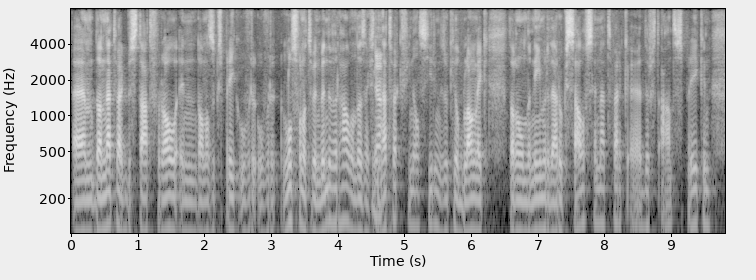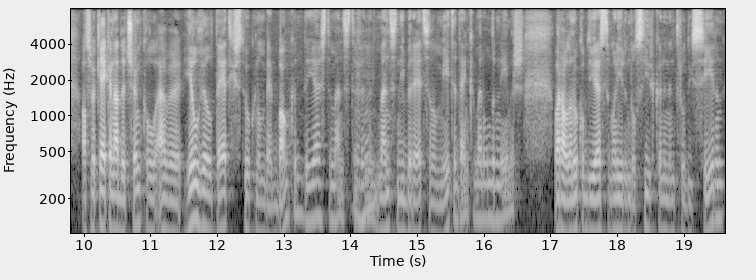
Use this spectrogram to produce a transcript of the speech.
Um, dat netwerk bestaat vooral in, dan als ik spreek over, over los van het win-win verhaal, want dat is echt ja. netwerkfinanciering. Het is ook heel belangrijk dat een ondernemer daar ook zelf zijn netwerk uh, durft aan te spreken. Als we kijken naar de Chunkel, hebben we heel veel tijd gestoken om bij banken de juiste mensen te vinden. Mm -hmm. Mensen die bereid zijn om mee te denken met ondernemers, waar we dan ook op de juiste manier een dossier kunnen introduceren.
